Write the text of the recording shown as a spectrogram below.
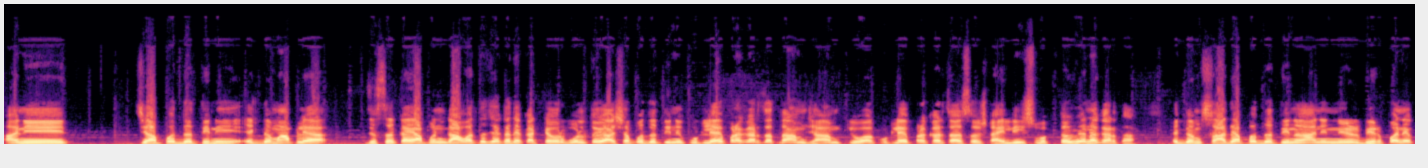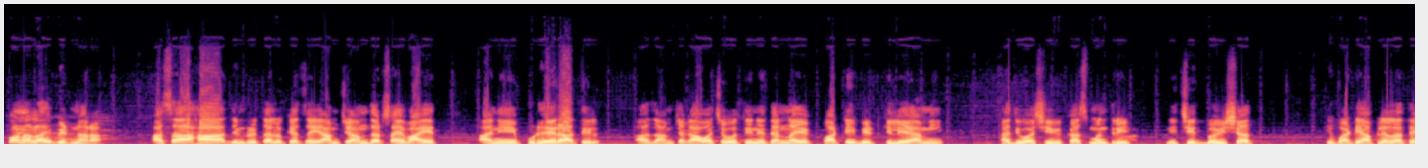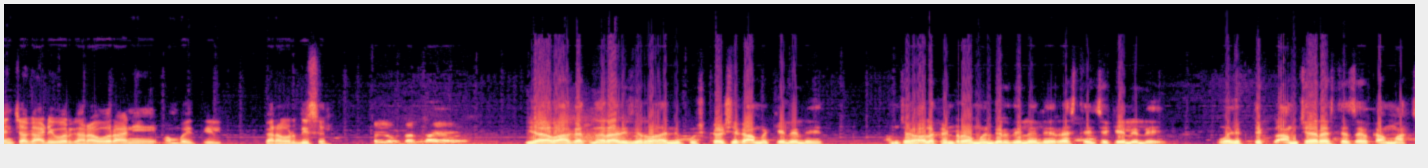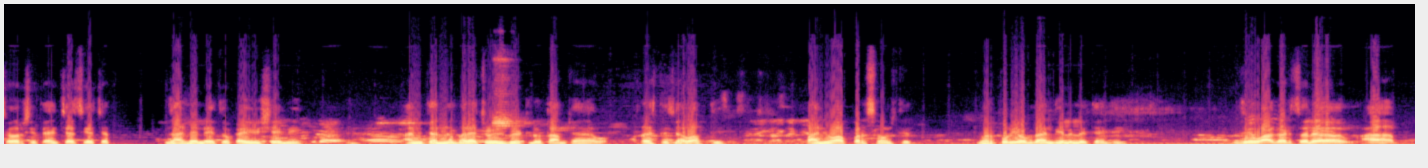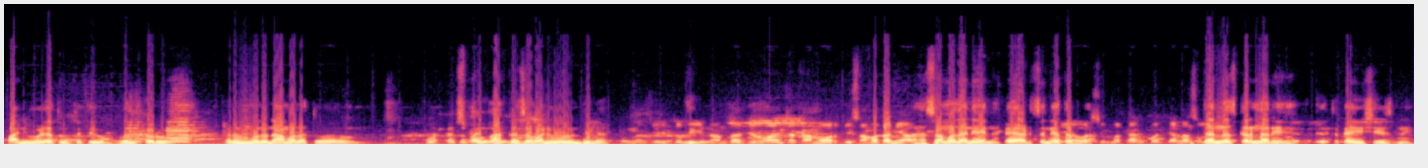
आणि ज्या पद्धतीने एकदम आपल्या जसं काय आपण गावातच एखाद्या कट्ट्यावर बोलतोय अशा पद्धतीने कुठल्याही प्रकारचा ताम झाम किंवा कुठल्याही प्रकारचा असं स्टायलिश वक्तव्य न करता एकदम साध्या पद्धतीनं आणि निर्भीडपणे कोणालाही भिडणारा असा हा दिंडोरी तालुक्याचाही आमचे आमदार साहेब आहेत. आणि पुढे राहतील. आज आमच्या गावाच्या वतीने त्यांना एक पाठी भेट केली आहे आम्ही. आदिवासी विकास मंत्री निश्चित भविष्यात ती पाठी आपल्याला त्यांच्या गाडीवर घरावर आणि मुंबईतील घरावर दिसेल. योगदान काय आहे? या भागात नरारी झिरवाळांनी पुष्कळशी कामं केलेले आहेत. आमच्या गावाला खंडराव मंदिर दिलेले रस्त्यांचे केलेले. वैयक्तिक आमच्या रस्त्याचं काम मागच्या वर्षी त्यांच्याच याच्यात झालेलं आहे तो काही विषय नाही. आम्ही त्यांना बऱ्याच वेळेस भेटलो होतो आमच्या रस्त्याच्या बाबतीत. पाणी वापर संस्थेत भरपूर योगदान दिलेलं आहे त्यांनी. जे वाघाडचं पाणी मिळत होतं ते बंद करून रंगमधून आम्हाला तो हक्काचं पाणी वळून दिलं. म्हणजे समाधानी आहे ना काही अडचणी आता. त्यांनाच करणार आहे त्याचा काही विषयच नाही.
